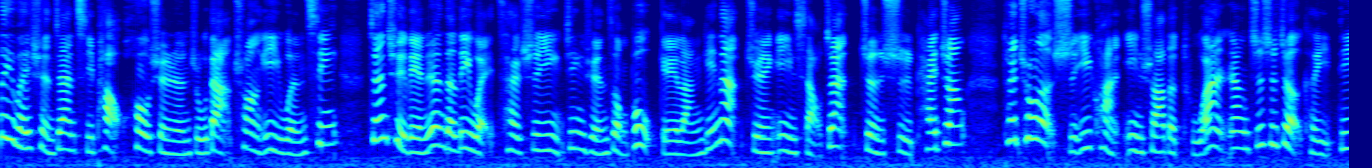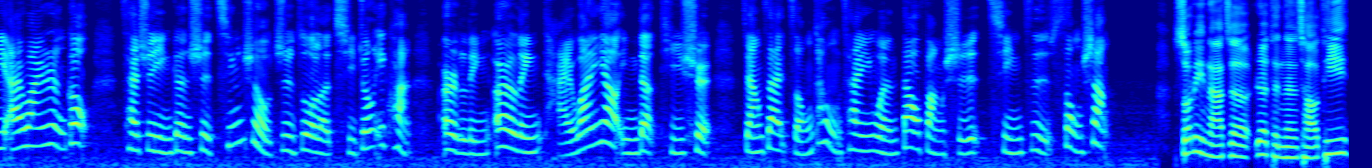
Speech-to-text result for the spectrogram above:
立委选战起跑，候选人主打创意文青，争取连任的立委蔡世应竞选总部给朗吉娜捐印小站正式开张，推出了十一款印刷的图案，让支持者可以 DIY 认购。蔡世应更是亲手制作了其中一款二零二零台湾要赢的 T 恤，将在总统蔡英文到访时亲自送上。手里拿着热腾腾的潮梯，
